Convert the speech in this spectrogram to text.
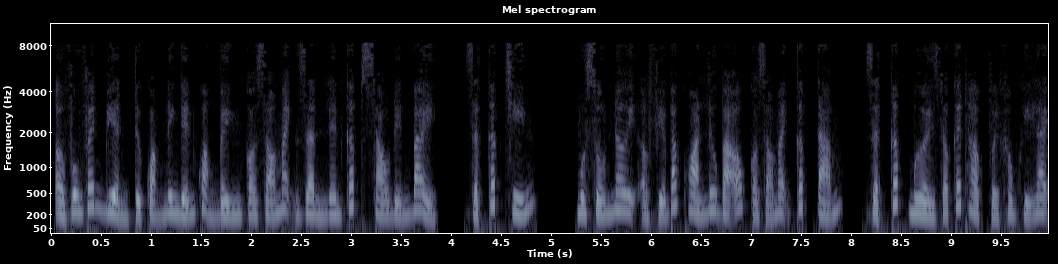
ở vùng ven biển từ Quảng Ninh đến Quảng Bình có gió mạnh dần lên cấp 6 đến 7, giật cấp 9. Một số nơi ở phía Bắc Hoàn Lưu Bão có gió mạnh cấp 8, giật cấp 10 do kết hợp với không khí lạnh.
